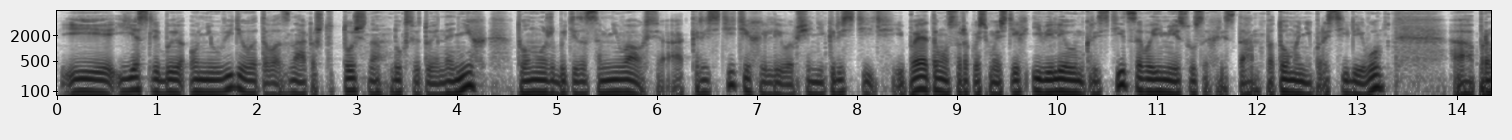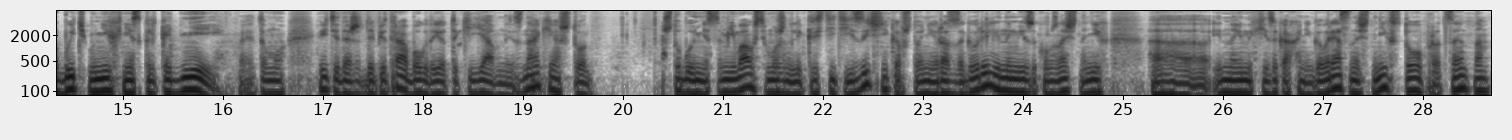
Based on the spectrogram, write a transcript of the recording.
И если бы он не увидел этого знака, что точно Дух Святой на них, то он, может быть, и засомневался, а крестить их или вообще не крестить. И поэтому 48 стих «И велел им креститься во имя Иисуса Христа». Потом они просили его а, пробыть у них несколько дней. Поэтому, видите, даже для Петра Бог дает такие явные знаки, что чтобы он не сомневался, можно ли крестить язычников, что они раз заговорили иным языком, значит, на них, э, и на иных языках они говорят, значит, на них стопроцентно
